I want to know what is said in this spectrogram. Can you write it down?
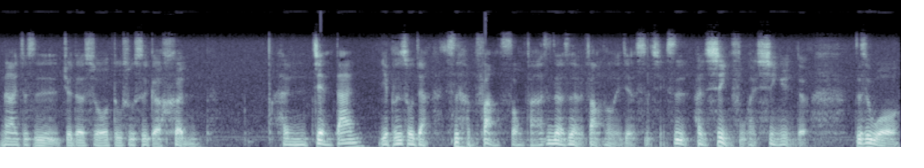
那就是觉得说读书是个很很简单，也不是说这样，是很放松，反而是真的是很放松的一件事情，是很幸福、很幸运的。这是我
